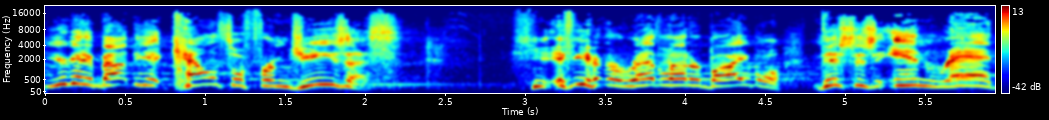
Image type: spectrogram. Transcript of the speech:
you're about to get counsel from Jesus. If you have a red letter Bible, this is in red.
